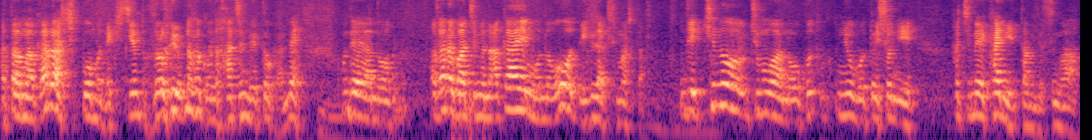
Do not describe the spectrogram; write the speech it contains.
頭から尻尾まできちんと揃えるのがこの初めとかね、ほんであのあがらばちめの赤いものをできるだけしました。で昨日うちもあの女房と一緒に八名買いに行ったんですが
